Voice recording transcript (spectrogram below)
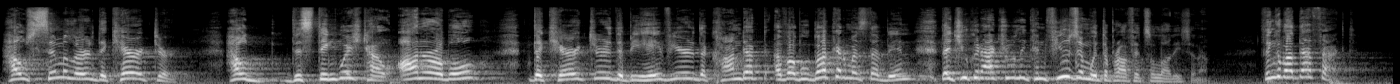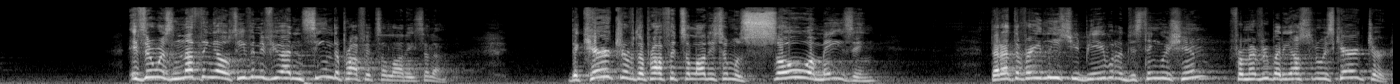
how similar the character, how distinguished, how honorable the character, the behavior, the conduct of Abu Bakr must have been that you could actually confuse him with the Prophet. Think about that fact. If there was nothing else, even if you hadn't seen the Prophet, the character of the Prophet was so amazing that at the very least you'd be able to distinguish him from everybody else through his character.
